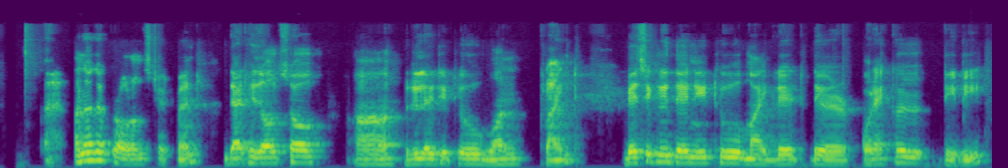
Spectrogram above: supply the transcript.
another problem statement that is also uh, related to one client. Basically, they need to migrate their Oracle DB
